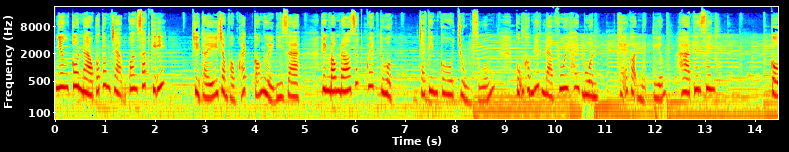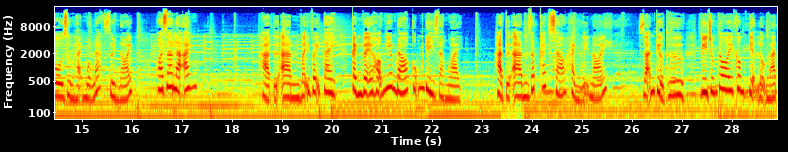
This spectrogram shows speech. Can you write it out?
nhưng cô nào có tâm trạng quan sát kỹ. Chỉ thấy trong phòng khách có người đi ra, hình bóng đó rất quen thuộc. Trái tim cô trùng xuống, cũng không biết là vui hay buồn, khẽ gọi một tiếng, Hà tiên sinh. Cô dừng lại một lát rồi nói, hóa ra là anh. Hà Tử An vẫy vẫy tay, cảnh vệ họ nghiêm đó cũng đi ra ngoài. Hà Tử An rất khách sáo hành lễ nói, Doãn tiểu thư, vì chúng tôi không tiện lộ mặt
